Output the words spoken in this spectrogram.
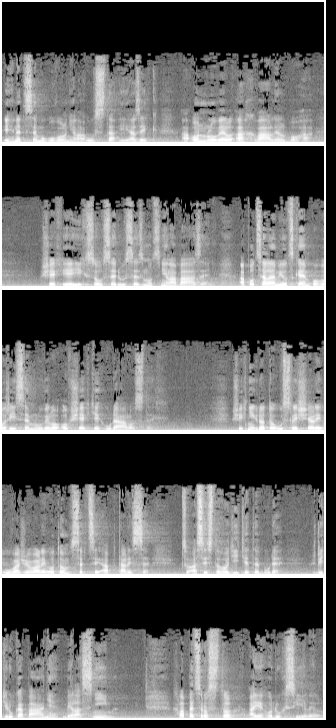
i hned se mu uvolnila ústa i jazyk a on mluvil a chválil Boha. Všech jejich sousedů se zmocnila bázeň a po celém judském pohoří se mluvilo o všech těch událostech. Všichni, kdo to uslyšeli, uvažovali o tom v srdci a ptali se, co asi z toho dítěte bude. Vždyť ruka páně byla s ním. Chlapec rostl a jeho duch sílil.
